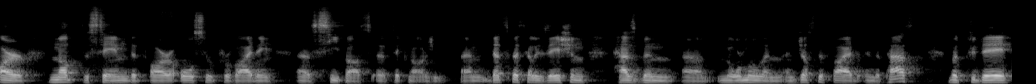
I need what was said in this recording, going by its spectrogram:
are not the same that are also providing uh, CPaaS uh, technology. And that specialization has been uh, normal and, and, justified in the past. But today,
